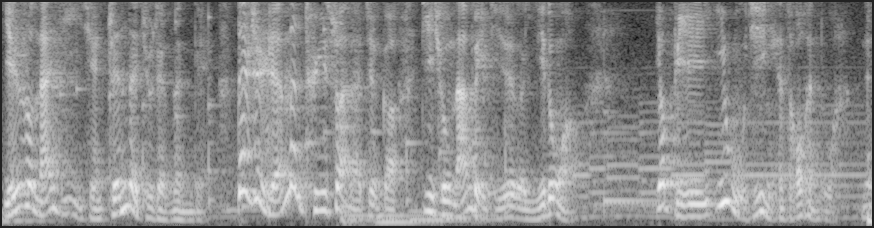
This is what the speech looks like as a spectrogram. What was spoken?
也就是说，南极以前真的就在温带，但是人们推算的这个地球南北极这个移动啊，要比一五几年早很多啊，那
